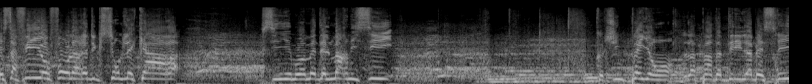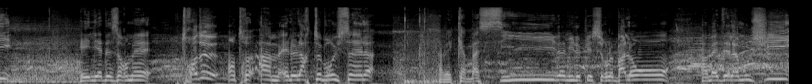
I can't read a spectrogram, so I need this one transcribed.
et ça finit au fond la réduction de l'écart. Signé Mohamed El Marnissi. Coaching payant de la part d'Abdeli Labesri. Et il y a désormais 3-2 entre Ham et le Larte Bruxelles. Avec Abbassi, il a mis le pied sur le ballon. Ahmed El Amouchi.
